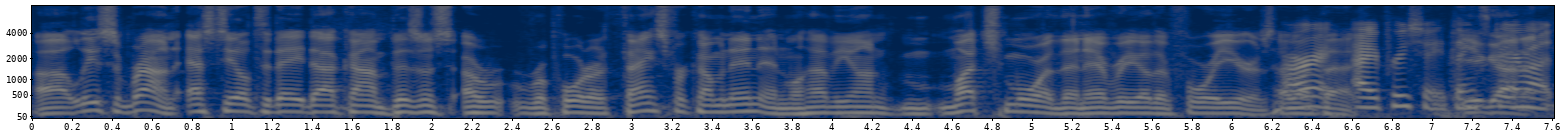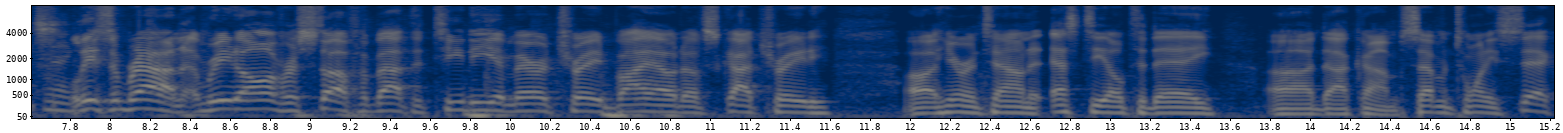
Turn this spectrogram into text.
Uh, Lisa Brown, STLtoday.com business uh, reporter. Thanks for coming in, and we'll have you on much more than every other four years. How all about right, that? I appreciate it. Thanks You very it. much. Lisa Brown, read all of her stuff about the TD Ameritrade buyout of Scottrade uh, here in town at STLtoday.com. 726.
